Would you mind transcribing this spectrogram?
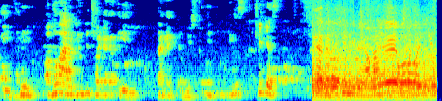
কম থাকে। অথবা আরেকজনকে ছয় টাকা দিয়ে দিই তাকে একটা বেশি ঠিক আছে? ঠিক আছে।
